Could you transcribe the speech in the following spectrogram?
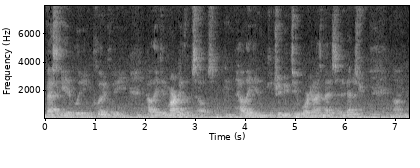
investigatively, clinically, how they can market themselves, how they can contribute to organized medicine and dentistry. Um,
